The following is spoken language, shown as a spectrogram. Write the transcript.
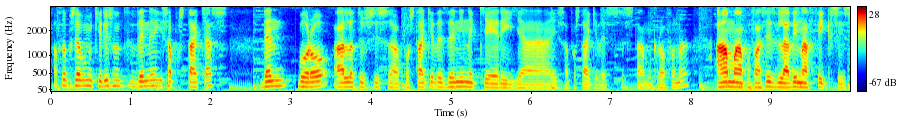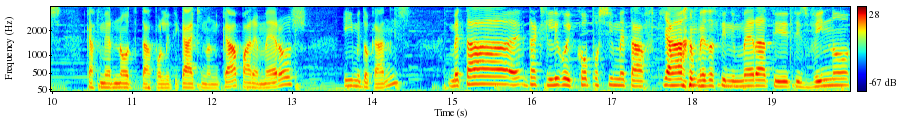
αυτό που σέβομαι κυρίως είναι ότι δεν είναι εισαποστάκιας δεν μπορώ άλλο τους εισαποστάκηδες δεν είναι καιροί για εισαποστάκηδες στα μικρόφωνα άμα αποφασίζεις δηλαδή να θίξεις καθημερινότητα πολιτικά κοινωνικά πάρε μέρος ή μην το κάνεις μετά, εντάξει, λίγο η κόποση με τα αυτιά μέσα στην ημέρα τη, τη σβήνω.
